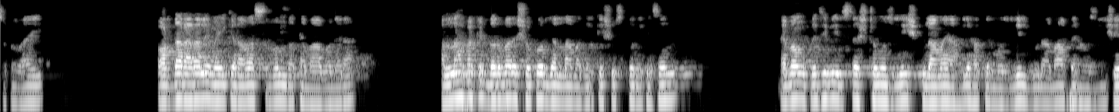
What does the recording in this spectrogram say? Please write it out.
ছোট ভাই, পর্দার আড়ালে মাইকের আওয়াজ শ্রবণদাতা মা বোনেরা আল্লাহ পাকের দরবারে শকর জাল্লা আমাদেরকে সুস্থ রেখেছেন এবং পৃথিবীর শ্রেষ্ঠ মজলিস গুলামায় আহলে হকের মজলিস গুনা মাফের মজলিসে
